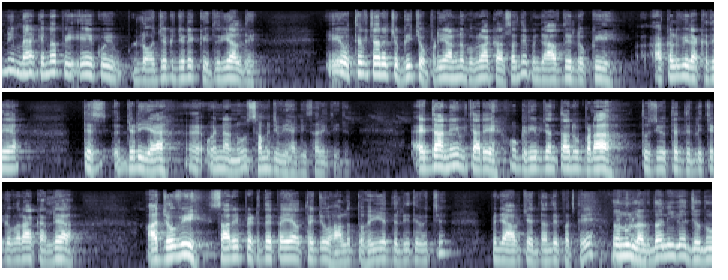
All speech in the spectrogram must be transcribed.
ਨਹੀਂ ਮੈਂ ਕਹਿੰਦਾ ਵੀ ਇਹ ਕੋਈ ਲੌਜੀਕ ਜਿਹੜੇ ਕੇਜਰੀਵਾਲ ਦੇ ਇਹ ਉੱਥੇ ਵਿਚਾਰੇ ਝੁੱਗੀ ਝੋਪੜੀਆਂ ਵਾਲ ਨੂੰ ਗੁੰਮਰਾਹ ਕਰ ਸਕਦੇ ਪੰਜਾਬ ਦੇ ਲੋਕੀ ਅਕਲ ਵੀ ਰੱਖਦੇ ਆ ਤੇ ਜਿਹੜੀ ਆ ਅ, ਇਹਨਾਂ ਨੂੰ ਸਮਝ ਵੀ ਹੈਗੀ ਸਾਰੀ ਚੀਜ਼। ਐਦਾਂ ਨਹੀਂ ਵਿਚਾਰੇ ਉਹ ਗਰੀਬ ਜਨਤਾ ਨੂੰ ਬੜਾ ਤੁਸੀਂ ਉੱਥੇ ਦਿੱਲੀ 'ਚ ਗੁੰਮਰਾਹ ਕਰ ਲਿਆ। ਅੱਜ ਉਹ ਵੀ ਸਾਰੇ ਪਿੱਟਦੇ ਪਏ ਆ ਉੱਥੇ ਜੋ ਹਾਲਤ ਹੋਈ ਹੈ ਦਿੱਲੀ ਦੇ ਵਿੱਚ ਪੰਜਾਬ 'ਚ ਇਦਾਂ ਦੇ ਪੱਤੇ? ਤੁਹਾਨੂੰ ਲੱਗਦਾ ਨਹੀਂਗਾ ਜਦੋਂ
